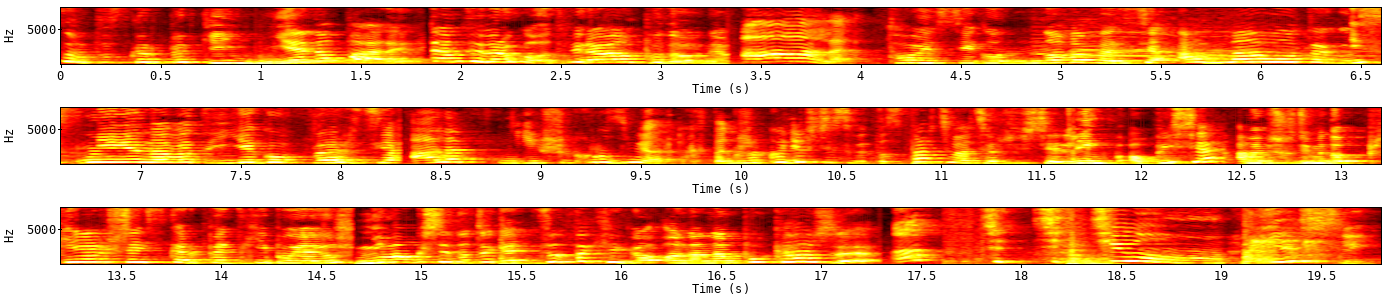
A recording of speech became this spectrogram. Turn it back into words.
są to skarpetki nie do pary. W tamtym roku otwierałam podobne, ale to jest jego nowa wersja, a mało tego, nawet jego wersja Ale w mniejszych rozmiarach, także koniecznie sobie to sprawdźcie. Macie oczywiście link w opisie, a my przechodzimy do pierwszej skarpetki, bo ja już nie mogę się doczekać, co takiego ona nam pokaże. Ci, ci, cium! Jeśli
